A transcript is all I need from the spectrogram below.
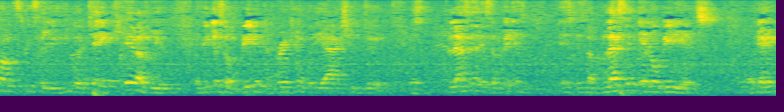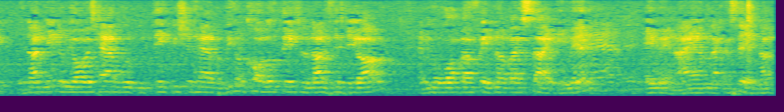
come through for you. He will take care of you if you're just obedient to bring him what he asks you to do. It's blessing, it's a, it's, it's, a blessing in obedience. Okay? It's not meaning that we always have what we think we should have, but we're going to call those things that are not as if they are, and we're going to walk by faith, not by sight. Amen? Amen. I am, like I said, not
